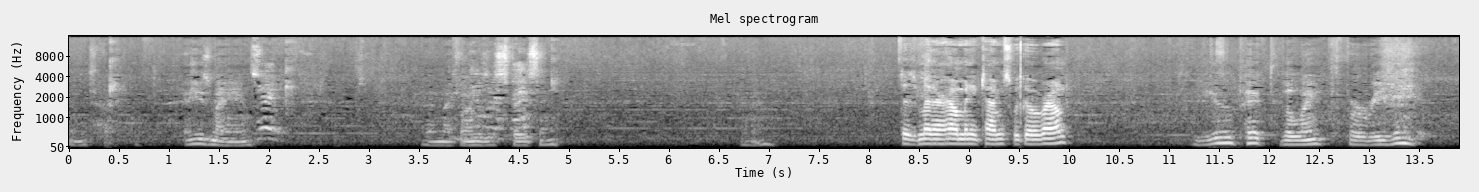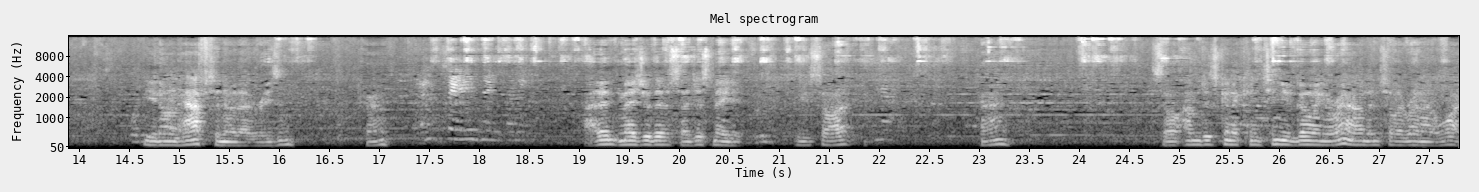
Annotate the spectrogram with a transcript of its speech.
And tight. I use my hands. And my phone is just facing. Okay. Doesn't matter how many times we go around. You picked the length for a reason. You don't have to know that reason. Okay? I didn't measure this, I just made it. You saw it? Okay? So I'm just going to continue going around until I run out of wire.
